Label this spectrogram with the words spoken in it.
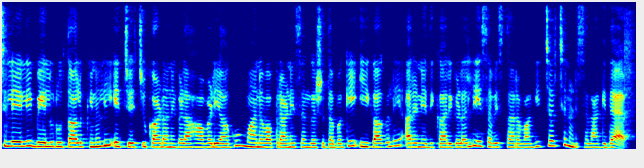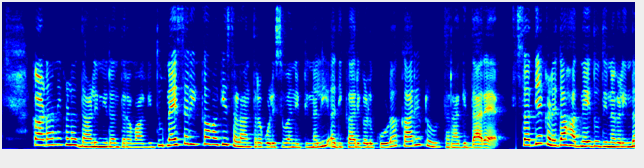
ಜಿಲ್ಲೆಯಲ್ಲಿ ಬೇಲೂರು ತಾಲೂಕಿನಲ್ಲಿ ಹೆಚ್ಚು ಹೆಚ್ಚು ಕಾಡಾನೆಗಳ ಹಾವಳಿ ಹಾಗೂ ಮಾನವ ಪ್ರಾಣಿ ಸಂಘರ್ಷದ ಬಗ್ಗೆ ಈಗಾಗಲೇ ಅರಣ್ಯಾಧಿಕಾರಿಗಳಲ್ಲಿ ಸವಿಸ್ತಾರವಾಗಿ ಚರ್ಚೆ ನಡೆಸಲಾಗಿದೆ. ಕಾಡಾನೆಗಳ ದಾಳಿ ನಿರಂತರವಾಗಿದ್ದು, ನೈಸರ್ಗಿಕವಾಗಿ ಸ್ಥಳಾಂತರಗೊಳಿಸುವ ನಿಟ್ಟಿನಲ್ಲಿ ಅಧಿಕಾರಿಗಳು ಕೂಡ ಕಾರ್ಯಪ್ರವೃತ್ತರಾಗಿದ್ದಾರೆ. ಸದ್ಯ ಕಳೆದ ಹದಿನೈದು ದಿನಗಳಿಂದ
